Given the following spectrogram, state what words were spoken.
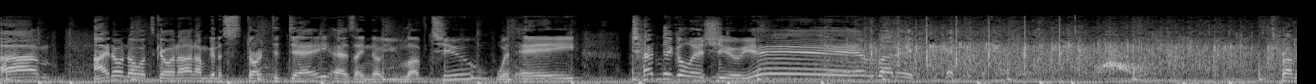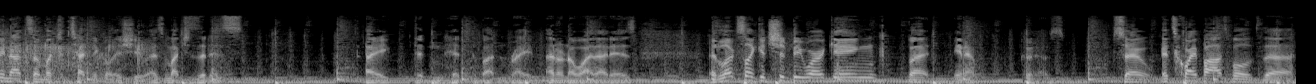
um, I don't know what's going on. I'm going to start the day, as I know you love to, with a technical issue. Yay, everybody! Probably not so much a technical issue as much as it is I didn't hit the button right. I don't know why that is. It looks like it should be working, but you know, who knows. So it's quite possible the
